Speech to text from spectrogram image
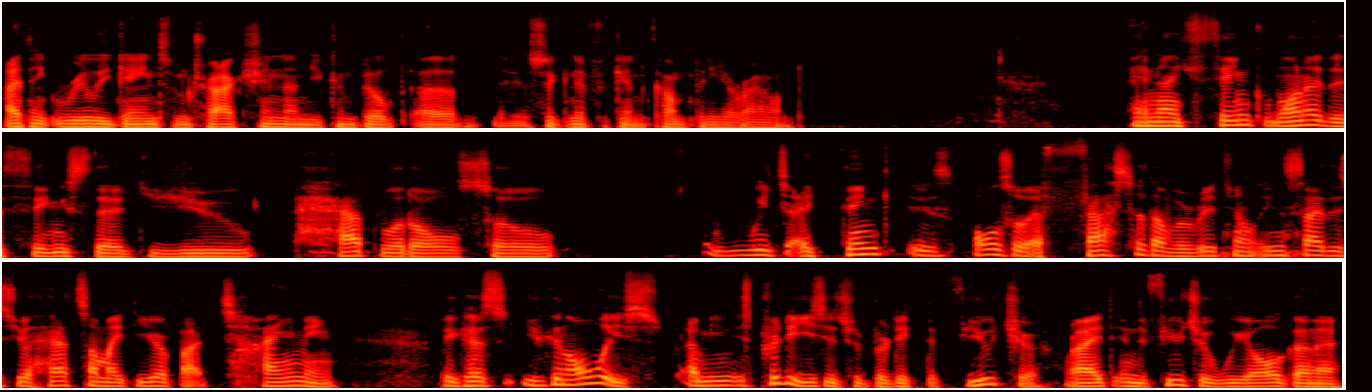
I think, really gain some traction and you can build a, a significant company around. And I think one of the things that you had would also, which I think is also a facet of original insight, is you had some idea about timing. Because you can always i mean it's pretty easy to predict the future right? In the future we're all going to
